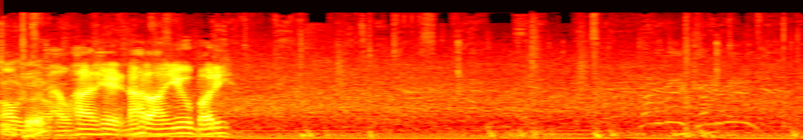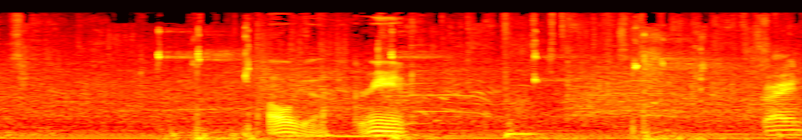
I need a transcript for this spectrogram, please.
Oh, Stupid. yeah. Hell out of here. Not on you, buddy. Oh yeah, green. Grind.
